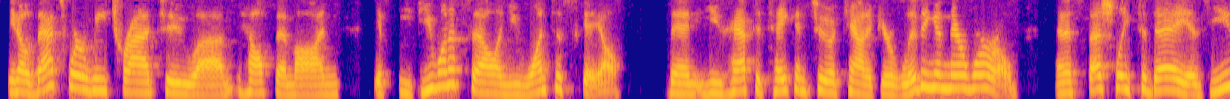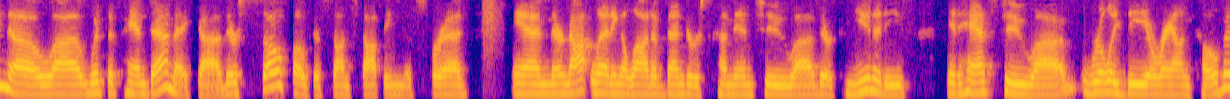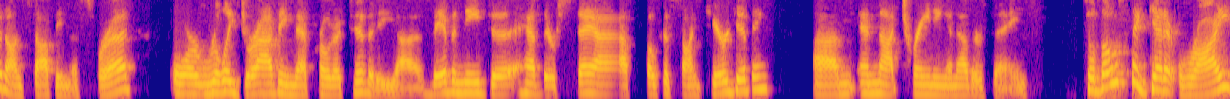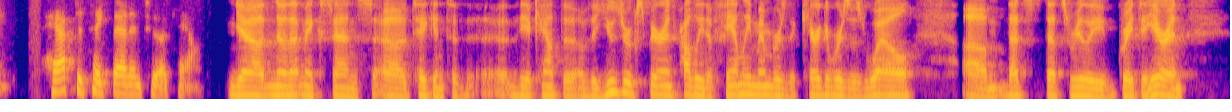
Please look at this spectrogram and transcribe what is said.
you know that's where we try to um, help them on if, if you want to sell and you want to scale then you have to take into account if you're living in their world and especially today as you know uh, with the pandemic uh, they're so focused on stopping the spread and they're not letting a lot of vendors come into uh, their communities it has to uh, really be around COVID on stopping the spread or really driving that productivity. Uh, they have a need to have their staff focused on caregiving um, and not training and other things. So those that get it right have to take that into account. Yeah, no, that makes sense. Uh, take into the, the account the, of the user experience, probably the family members, the caregivers as well. Um, that's that's really great to hear. And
